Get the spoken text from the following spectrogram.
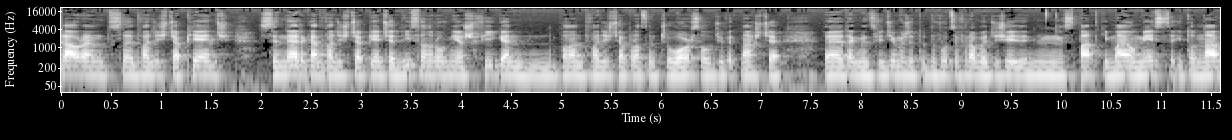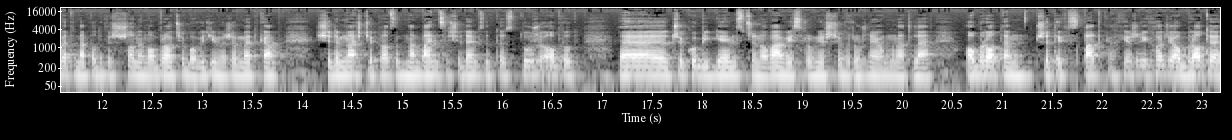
Laurent 25%, Synerga 25%, Edison również, Figen ponad 20% czy Warsaw 19%. E, tak więc widzimy, że te dwucyfrowe dzisiaj mm, spadki mają miejsce i to nawet na podwyższonym obrocie, bo widzimy, że Medcamp 17% na bańce 700 to jest duży obrót, e, czy Kubik Games, czy Novavis również się wyróżniają na tle obrotem przy tych spadkach. Jeżeli chodzi o obroty,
